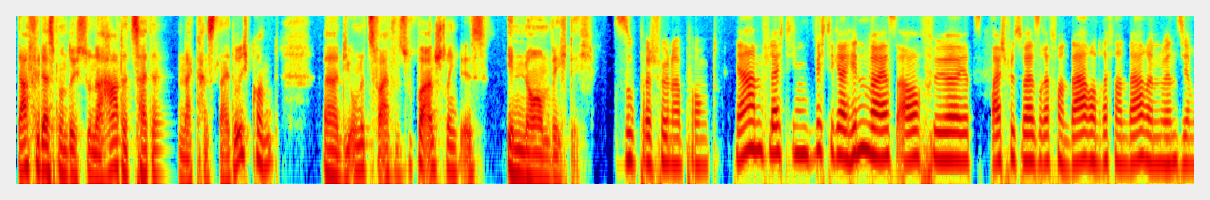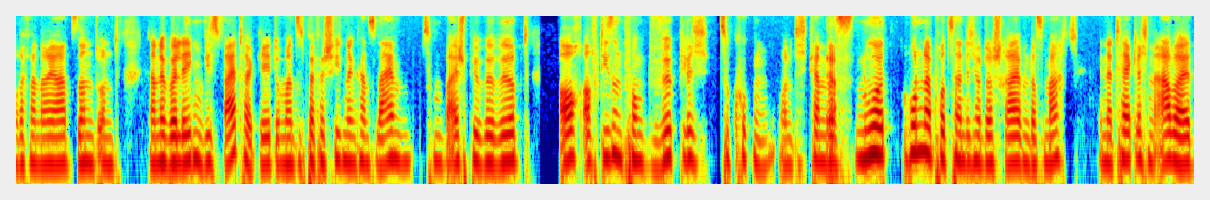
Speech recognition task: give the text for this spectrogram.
dafür, dass man durch so eine harte Zeit in der Kanzlei durchkommt, äh, die ohne Zweifel super anstrengend ist, enorm wichtig. Super schöner Punkt. Ja, und vielleicht ein wichtiger Hinweis auch für jetzt beispielsweise Referendare und Referendarinnen, wenn sie im Referendariat sind und dann überlegen, wie es weitergeht und man sich bei verschiedenen Kanzleien zum Beispiel bewirbt, auch auf diesen Punkt wirklich zu gucken. Und ich kann ja. das nur hundertprozentig unterschreiben. Das macht in der täglichen Arbeit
